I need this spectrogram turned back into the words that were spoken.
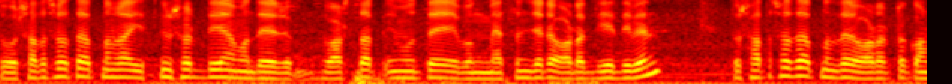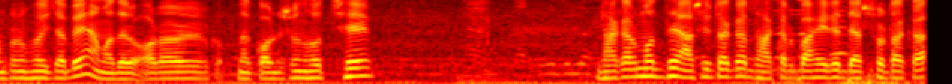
তো সাথে সাথে আপনারা স্ক্রিনশট দিয়ে আমাদের হোয়াটসঅ্যাপ ইমোতে এবং মেসেঞ্জারে অর্ডার দিয়ে দিবেন। তো সাথে সাথে আপনাদের অর্ডারটা কনফার্ম হয়ে যাবে। আমাদের অর্ডারের আপনার কন্ডিশন হচ্ছে ঢাকার মধ্যে আশি টাকা, ঢাকার বাইরে দেড়শো টাকা।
